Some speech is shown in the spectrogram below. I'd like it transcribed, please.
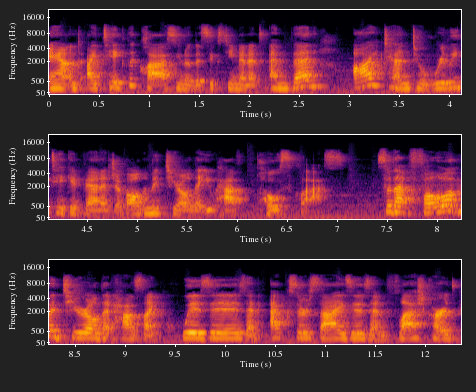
and I take the class, you know, the 60 minutes, and then I tend to really take advantage of all the material that you have post class. So that follow-up material that has like quizzes and exercises and flashcards,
